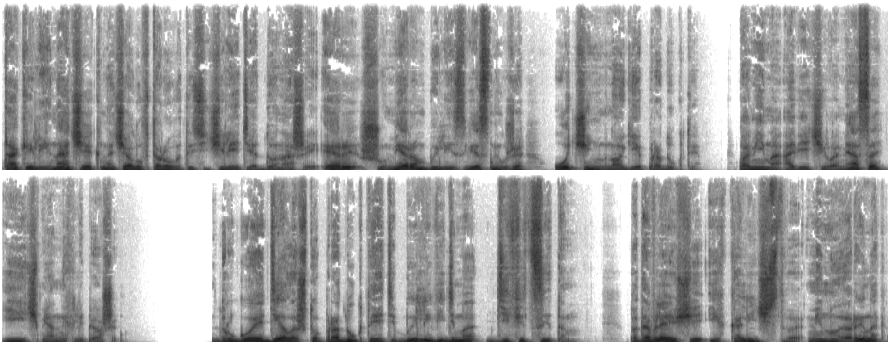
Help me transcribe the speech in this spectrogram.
Так или иначе, к началу второго тысячелетия до нашей эры шумерам были известны уже очень многие продукты, помимо овечьего мяса и ячменных лепешек. Другое дело, что продукты эти были, видимо, дефицитом. Подавляющее их количество, минуя рынок,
